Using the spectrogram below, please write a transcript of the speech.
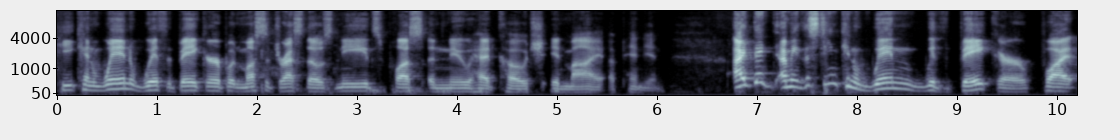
He can win with Baker, but must address those needs plus a new head coach, in my opinion. I think. I mean, this team can win with Baker, but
